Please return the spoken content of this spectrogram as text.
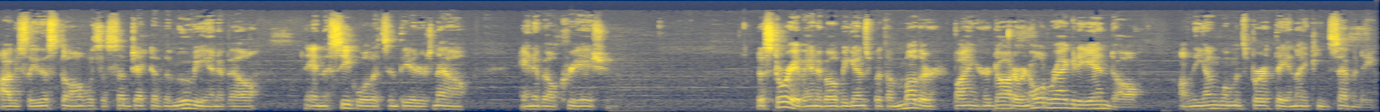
Obviously, this doll was the subject of the movie Annabelle and the sequel that's in theaters now, Annabelle Creation. The story of Annabelle begins with a mother buying her daughter an old Raggedy Ann doll on the young woman's birthday in 1970.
